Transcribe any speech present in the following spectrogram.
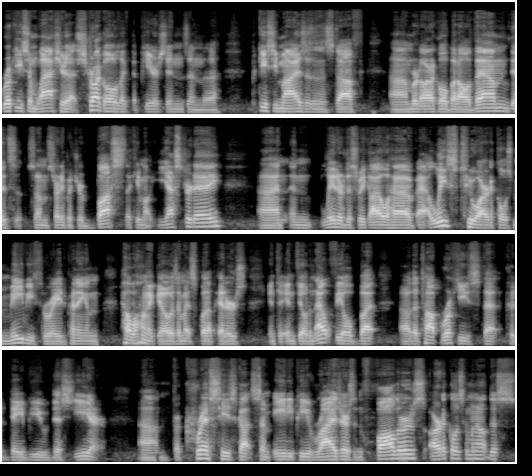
rookies from last year that struggled, like the Pearsons and the Casey Mizes and stuff. Um, wrote an article about all of them. Did some starting pitcher busts that came out yesterday, and and later this week I will have at least two articles, maybe three, depending on how long it goes. I might split up hitters into infield and outfield, but uh, the top rookies that could debut this year. Um, for Chris, he's got some ADP risers and fallers articles coming out this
